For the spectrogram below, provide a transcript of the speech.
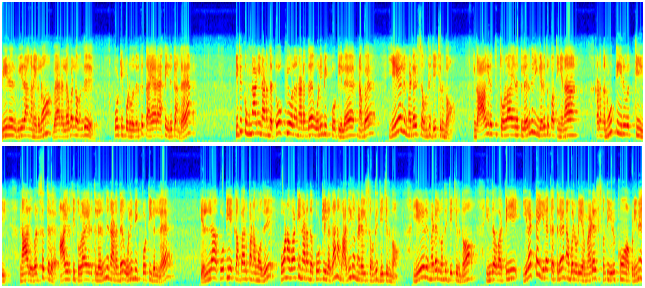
வீரர் வீராங்கனைகளும் வேறு லெவலில் வந்து போட்டி போடுவதற்கு தயாராக இருக்காங்க. இதுக்கு முன்னாடி நடந்த டோக்கியோவில் நடந்த ஒலிம்பிக் போட்டியில் நம்ம ஏழு மெடல்ஸை வந்து ஜெயிச்சிருந்தோம். இங்கே ஆயிரத்தி தொள்ளாயிரத்துலேருந்து நீங்கள் எடுத்து பார்த்தீங்கன்னா கடந்த நூற்றி இருபத்தி நாலு வருஷத்தில் ஆயிரத்தி தொள்ளாயிரத்துலேருந்து நடந்த ஒலிம்பிக் போட்டிகளில் எல்லா போட்டியை கம்பேர் பண்ணும்போது போன வாட்டி நடந்த போட்டியில் தான் நம்ம அதிக மெடல்ஸ் வந்து ஜெயிச்சிருந்தோம். ஏழு மெடல் வந்து ஜெயிச்சிருந்தோம். இந்த வாட்டி இரட்டை இலக்கத்தில் நம்மளுடைய மெடல்ஸ் வந்து இருக்கும் அப்படின்னு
